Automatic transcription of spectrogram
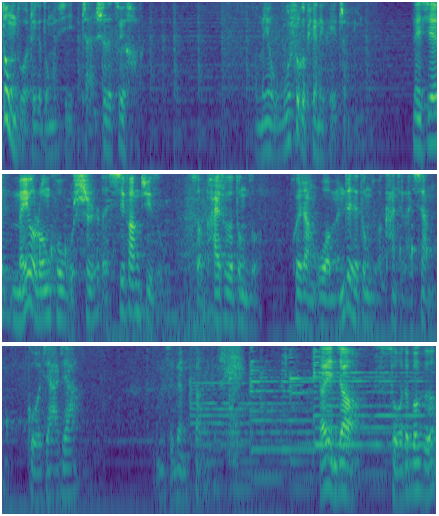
动作这个东西展示的最好。我们有无数个片例可以证明，那些没有龙虎武师的西方剧组所拍出的动作。会让我们这些动作看起来像过家家。我们随便放一个，导演叫索德伯格，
